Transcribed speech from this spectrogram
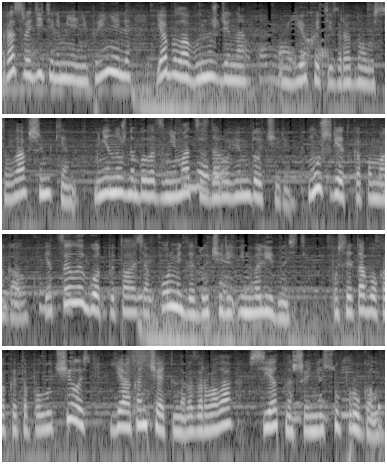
Раз родители меня не приняли, я была вынуждена уехать из родного села в Шимкент. Мне нужно было заниматься здоровьем дочери. Муж редко помогал. Я целый год пыталась оформить для дочери инвалидность. После того, как это получилось, я окончательно разорвала все отношения с супругом.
